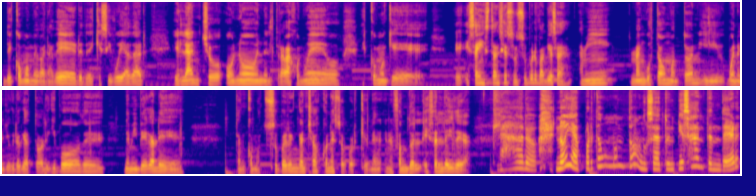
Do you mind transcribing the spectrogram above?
de cómo me van a ver, de que si voy a dar el ancho o no en el trabajo nuevo. Es como que eh, esas instancias son súper valiosas. A mí me han gustado un montón y bueno, yo creo que a todo el equipo de, mi pega le, están como súper enganchados con eso, porque en, el fondo esa es la idea. Claro, no, y aporta un montón, o sea, tú empiezas a entender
